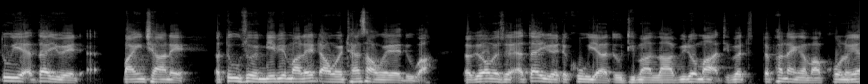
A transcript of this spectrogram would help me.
သူ့ရဲ့အသက်အရွယ်ပိုင်းခြားနဲ့သူဆိုရင်မြေပြင်မှာလည်းတာဝန်ထမ်းဆောင်ခဲ့တဲ့သူပါ ပြောမယ်ဆိုရင်အသက်အရွယ်တစ်ခုအရာသူဒီမှာလာပြီးတော့မှဒီဘက်တစ်ဖက်နိုင်ငံမှာခွန်လွှဲရ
